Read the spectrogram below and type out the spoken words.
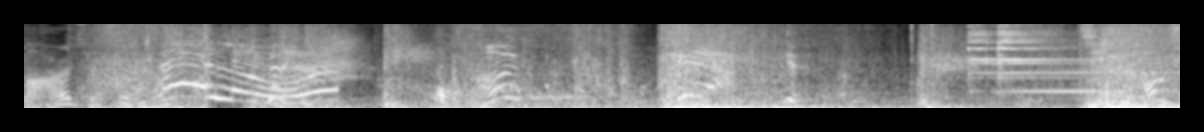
宝儿姐自己。Hello，啊，金豪拳，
